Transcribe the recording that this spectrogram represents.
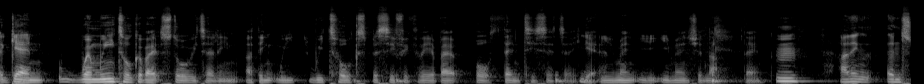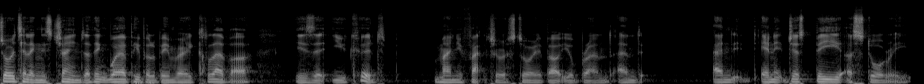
again, when we talk about storytelling, I think we, we talk specifically about authenticity. Yeah. You, men- you, you mentioned that then. Mm. I think, and storytelling has changed. I think where people have been very clever is that you could manufacture a story about your brand and and it, and it just be a story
